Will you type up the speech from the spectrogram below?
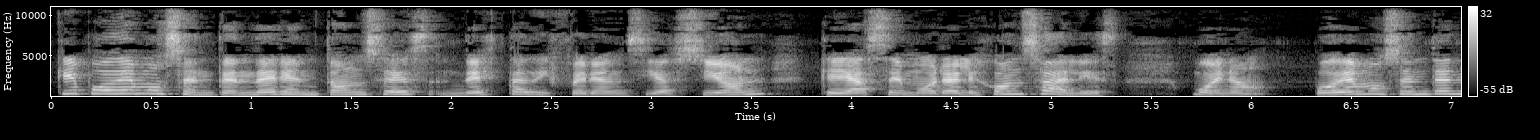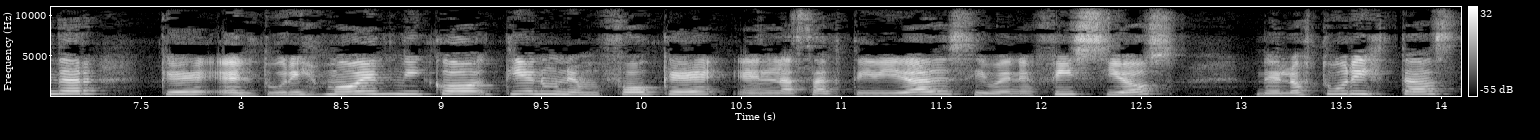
¿Qué podemos entender entonces de esta diferenciación que hace Morales González? Bueno, podemos entender que el turismo étnico tiene un enfoque en las actividades y beneficios de los turistas,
